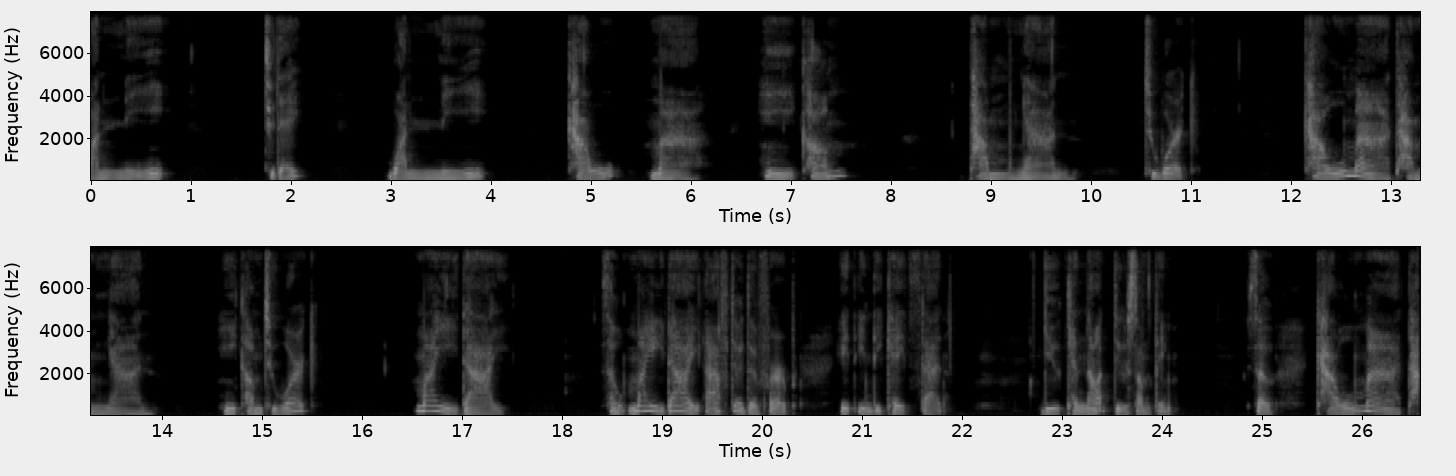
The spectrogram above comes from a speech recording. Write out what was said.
วันนี้ today วันนี้ เขามา he come ทำงาน to work เขามาทำงาน he come to work ไม่ได้ so ไม่ได้ after the verb it indicates that you cannot do something so เขามาท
